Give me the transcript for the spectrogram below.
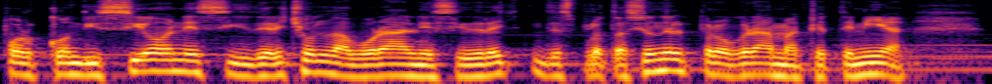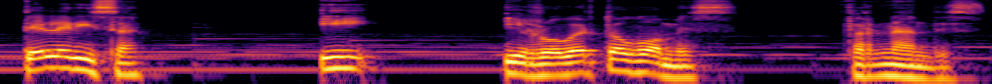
por condiciones y derechos laborales y de explotación del programa que tenía Televisa y, y Roberto Gómez Fernández,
